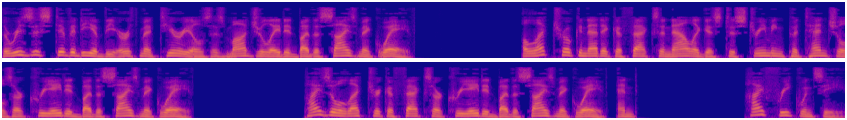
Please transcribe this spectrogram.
the resistivity of the Earth materials is modulated by the seismic wave. Electrokinetic effects analogous to streaming potentials are created by the seismic wave. Piezoelectric effects are created by the seismic wave, and High-frequency,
